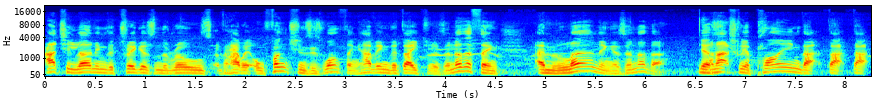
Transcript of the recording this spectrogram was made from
actually learning the triggers and the rules of how it all functions is one thing. Having the data is another thing, and learning is another. Yes. And actually applying that that that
